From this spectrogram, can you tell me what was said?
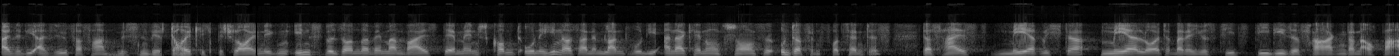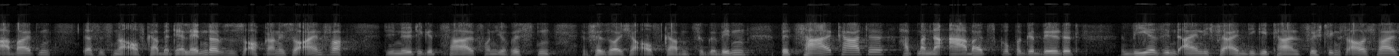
Also die Asylverfahren müssen wir deutlich beschleunigen, insbesondere wenn man weiß, der Mensch kommt ohnehin aus einem Land, wo die Anerkennungschance unter fünf Prozent ist. Das heißt, mehr Richter, mehr Leute bei der Justiz, die diese Fragen dann auch bearbeiten. Das ist eine Aufgabe der Länder. Das ist auch gar nicht so einfach, die nötige Zahl von Juristen für solche Aufgaben zu gewinnen. Bezahlkarte hat man eine Arbeitsgruppe gebildet. Wir sind eigentlich für einen digitalen Flüchtlingsausweis,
